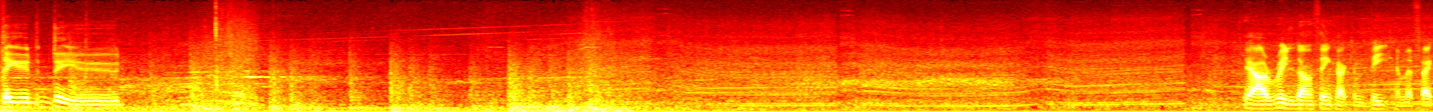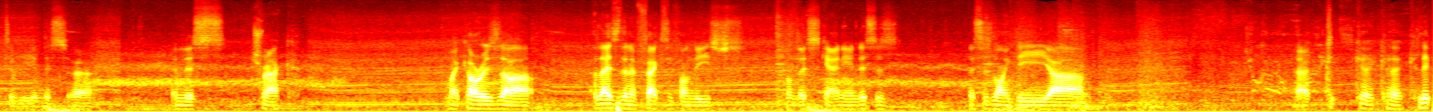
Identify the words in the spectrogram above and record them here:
dude, dude. Yeah, I really don't think I can beat him effectively in this uh, in this track. My car is uh, less than effective on these on this canyon. This is this is like the uh, uh, clip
